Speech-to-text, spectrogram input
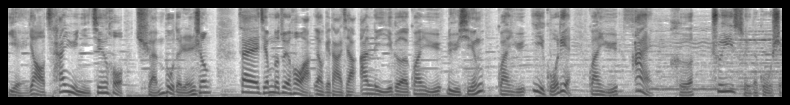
也要参与你今后全部的人生。在节目的最后啊，要给大家安利一个关于旅行、关于异国恋、关于爱和追随的故事。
